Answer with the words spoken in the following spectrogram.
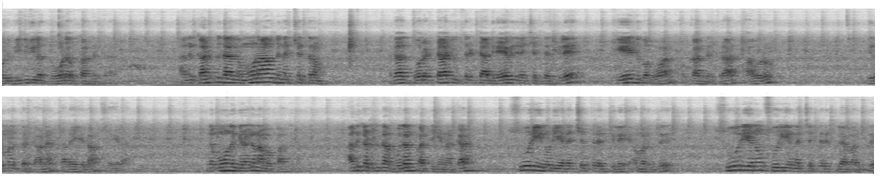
ஒரு விதிவிலக்கோடு உட்கார்ந்துருக்கிறார். அதற்கு அடுத்ததாக மூணாவது நட்சத்திரம். அதாவது புரட்டாதி உத்திரட்டாதி ரேவதி நட்சத்திரத்திலே கேது பகவான் உட்கார்ந்திருக்கிறார். அவரும் திருமணத்திற்கான தடையை தான் செய்கிறார். இந்த மூணு கிரகம் நம்ம பார்க்கலாம் அதுக்கு அடுத்ததாக புதன் பார்த்தீங்கன்னாக்கா சூரியனுடைய நட்சத்திரத்திலே அமர்ந்து சூரியனும் சூரிய நட்சத்திரத்தில் அமர்ந்து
